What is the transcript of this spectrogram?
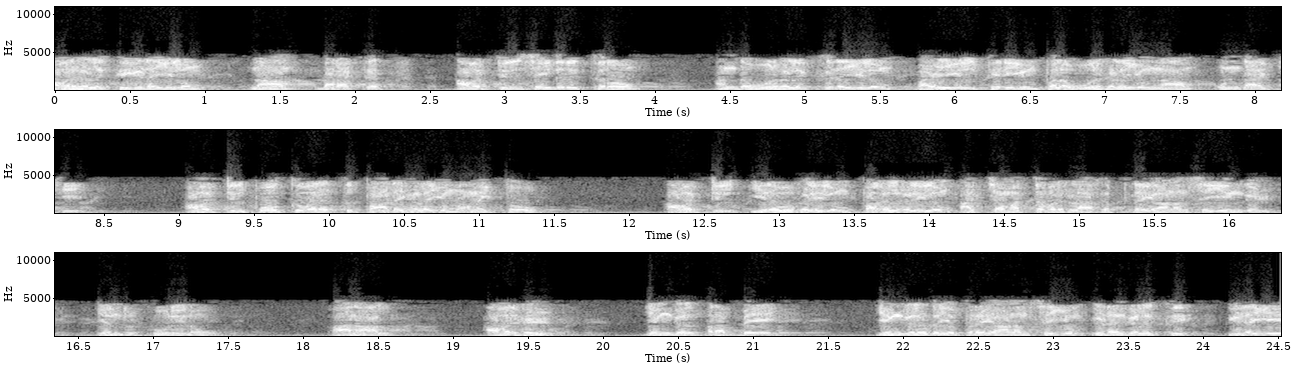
அவர்களுக்கு இடையிலும் நாம் பரக்கத் அவற்றில் செய்திருக்கிறோம். அந்த ஊர்களுக்கு இடையிலும் வழியில் தெரியும் பல ஊர்களையும் நாம் உண்டாக்கி அவற்றில் போக்குவரத்து பாதைகளையும் அமைத்தோம். அவற்றில் இரவுகளிலும் பகல்களிலும் அச்சமற்றவர்களாக பிரயாணம் செய்யுங்கள் என்று கூறினோம். ஆனால் அவர்கள் எங்கள் ரப்பே எங்களுடைய பிரயாணம் செய்யும் இடங்களுக்கு இடையே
